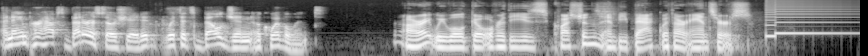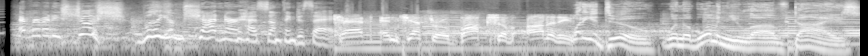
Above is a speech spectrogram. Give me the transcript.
A name perhaps better associated with its Belgian equivalent. All right, we will go over these questions and be back with our answers. Everybody shush! William Shatner has something to say. Kat and Jethro, box of oddities. What do you do when the woman you love dies?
